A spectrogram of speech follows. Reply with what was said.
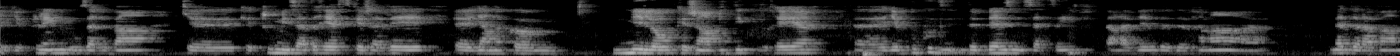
y, a plein de nouveaux arrivants, que, que toutes mes adresses que j'avais, euh, il y en a comme mille autres que j'ai envie de découvrir. Euh, il y a beaucoup de, belles initiatives dans la ville de, vraiment euh, mettre de l'avant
